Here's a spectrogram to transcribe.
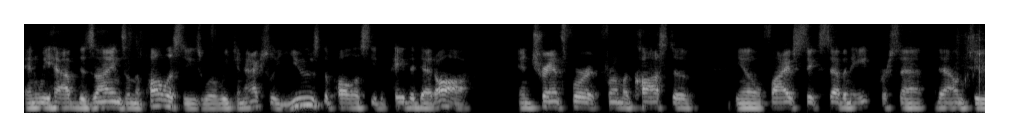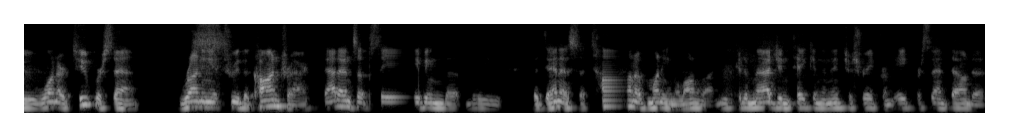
And we have designs on the policies where we can actually use the policy to pay the debt off and transfer it from a cost of, you know, five, six, seven, eight percent down to one or two percent, running it through the contract. That ends up saving the, the, the dentist a ton of money in the long run. You could imagine taking an interest rate from 8% down to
